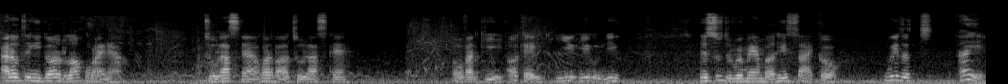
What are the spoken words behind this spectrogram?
I don't think he got a lock right now. Tulaska, what about Tulaska? Okay, you, you, you, you should remember his cycle. With a, hey,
